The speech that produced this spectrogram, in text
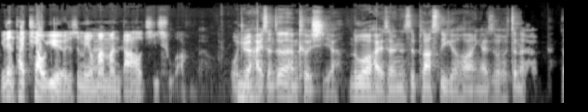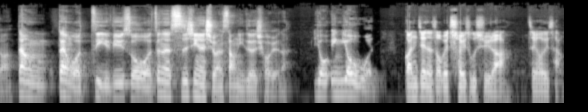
有点太跳跃了，就是没有慢慢打好基础啊。我觉得海神真的很可惜啊。如果海神是 Plus League 的话，应该是真的很对吧？但但我自己必须说，我真的私心很喜欢桑尼这个球员啊，又硬又稳，关键的时候被吹出去啦，最后一场。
